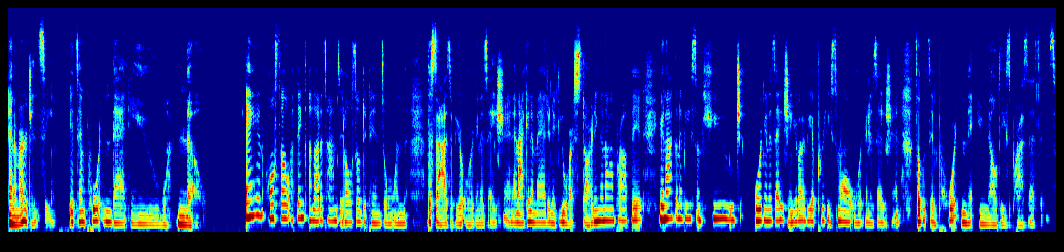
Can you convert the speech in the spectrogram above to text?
an emergency. It's important that you know. And also, I think a lot of times it also depends on the size of your organization. And I can imagine if you are starting a nonprofit, you're not going to be some huge organization. You're going to be a pretty small organization. So it's important that you know these processes.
